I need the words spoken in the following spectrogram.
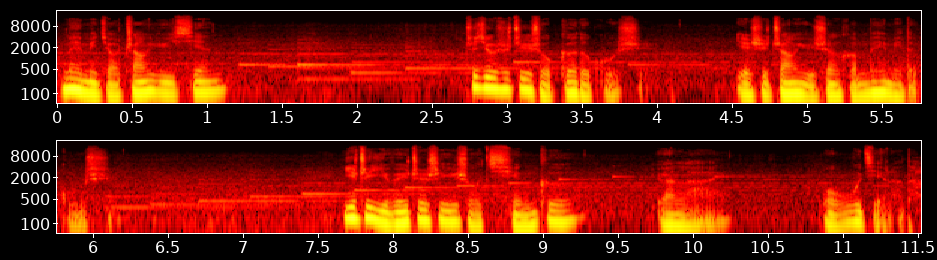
妹妹叫张玉仙。这就是这首歌的故事，也是张雨生和妹妹的故事。一直以为这是一首情歌，原来我误解了他。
